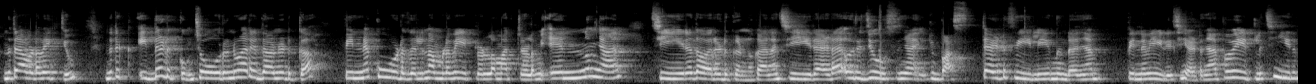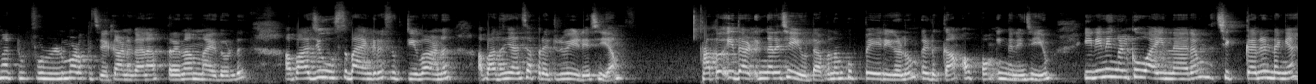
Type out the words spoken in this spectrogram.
എന്നിട്ട് അവിടെ വെക്കും. എന്നിട്ട് ഇതെടുക്കും. ചോറിന് വരെ ഇതാണ് എടുക്കുക. പിന്നെ കൂടുതൽ നമ്മുടെ വീട്ടിലുള്ള മറ്റുള്ള എന്നും ഞാൻ ചീര തോര എടുക്കുന്നു കാരണം ചീരയുടെ ഒരു ജ്യൂസ് ഞാൻ എനിക്ക് ബസ്റ്റായിട്ട് ഫീൽ ചെയ്യുന്നുണ്ട്. ഞാൻ പിന്നെ വീഡിയോ ചെയ്യട്ടെ ഞാൻ ഇപ്പോൾ വീട്ടിൽ ചീര നട്ടു ഫുള്ള് മുളപ്പിച്ചേക്കാണ്. കാരണം അത്രയും നന്നായതുകൊണ്ട്. അപ്പോൾ ആ ജ്യൂസ് ഭയങ്കര ആണ്. അപ്പോൾ അത് ഞാൻ സെപ്പറേറ്റ് ഒരു വീഡിയോ ചെയ്യാം. അപ്പോൾ ഇത് ഇങ്ങനെ ചെയ്യും കേട്ടോ അപ്പോൾ നമുക്ക് ഉപ്പേരികളും എടുക്കാം. ഒപ്പം ഇങ്ങനെയും ചെയ്യും. ഇനി നിങ്ങൾക്ക് വൈകുന്നേരം ചിക്കൻ ഉണ്ടെങ്കിൽ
